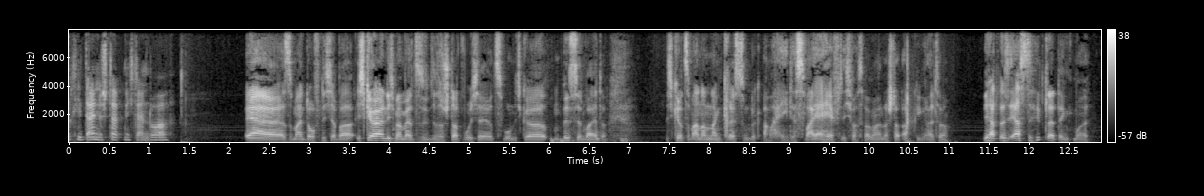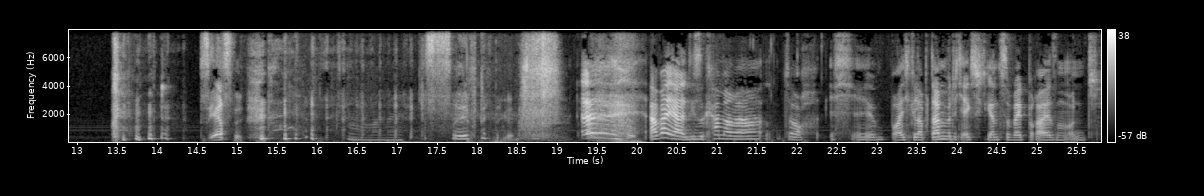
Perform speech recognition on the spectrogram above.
okay, deine Stadt, nicht dein Dorf. Ja, also mein Dorf nicht, aber ich gehöre nicht mal mehr zu dieser Stadt, wo ich ja jetzt wohne. Ich gehöre ein bisschen weiter. Ich gehöre zum anderen Landkreis zum Glück. Aber hey, das war ja heftig, was bei meiner Stadt abging, Alter. Wir hatten das erste Hitler-Denkmal. das erste. Oh Mann, ey. Das ist so heftig, Digga. Äh, aber ja, diese Kamera, doch, ich, äh, boah, ich glaube, dann würde ich echt die ganze Welt bereisen und.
